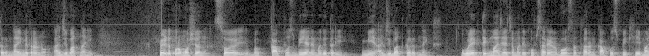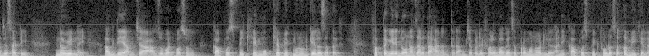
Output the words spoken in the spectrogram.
तर नाही मित्रांनो अजिबात नाही. पेड प्रमोशन सोय कापूस बियाण्यामध्ये तरी मी अजिबात करत नाही. वैयक्तिक माझ्या याच्यामध्ये खूप सारे अनुभव असतात कारण कापूस पीक हे माझ्यासाठी नवीन नाही. अगदी आमच्या आजोबांपासून कापूस पीक हे मुख्य पीक म्हणून केलं जातं. फक्त गेली दोन हजार दहा नंतर आमच्याकडे फळबागाचं प्रमाण वाढलं आणि कापूस पीक थोडंसं कमी केलं.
